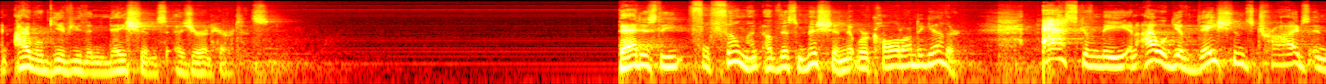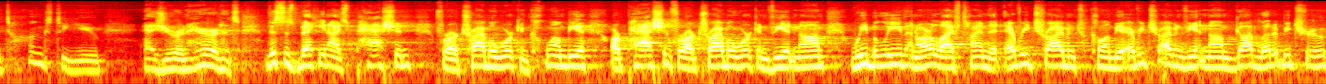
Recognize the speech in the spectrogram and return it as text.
and I will give you the nations as your inheritance. That is the fulfillment of this mission that we're called on together. Ask of me, and I will give nations, tribes, and tongues to you as your inheritance. This is Becky and I's passion for our tribal work in Colombia, our passion for our tribal work in Vietnam. We believe in our lifetime that every tribe in Colombia, every tribe in Vietnam, God, let it be true.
